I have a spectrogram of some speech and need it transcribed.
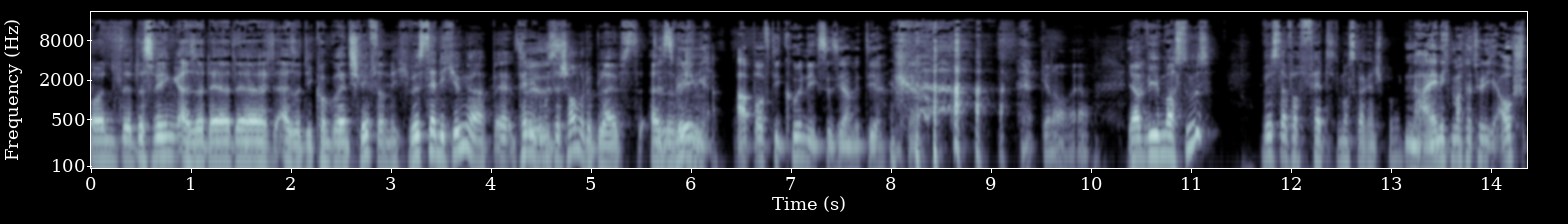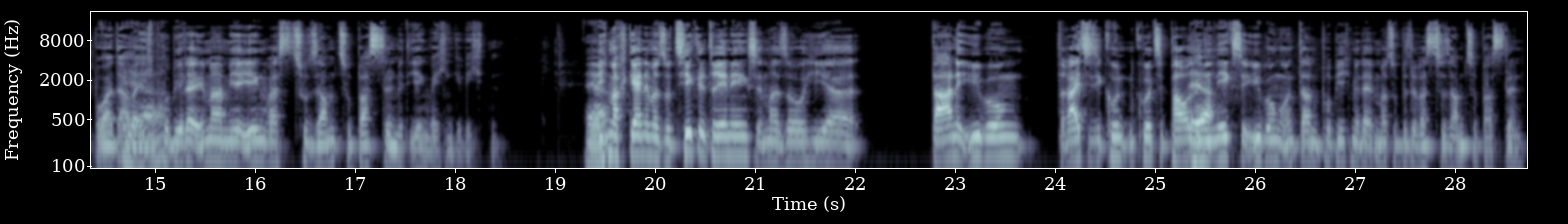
Und äh, deswegen, also der, der, also die Konkurrenz schläft doch nicht. Du wirst ja nicht jünger. Äh, Penny, ist du musst ja es. schauen, wo du bleibst. Also Deswegen wirklich. ab auf die Kur nächstes Jahr mit dir. Ja. Genau, ja. Ja, wie machst du's? Du wirst einfach fett, du machst gar keinen Sport. Nein, ich mache natürlich auch Sport, aber Ja. ich probiere da immer, mir irgendwas zusammenzubasteln mit irgendwelchen Gewichten. Ja. Ich mache gerne immer so Zirkeltrainings, immer so hier da eine Übung, 30 Sekunden kurze Pause, Ja. die nächste Übung und dann probiere ich mir da immer so ein bisschen was zusammenzubasteln.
